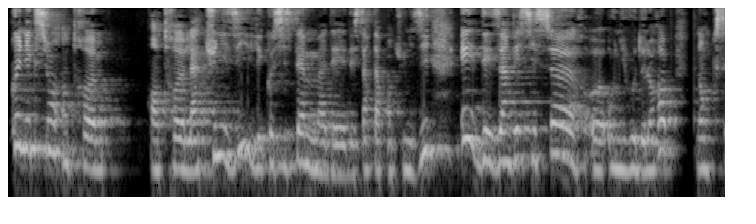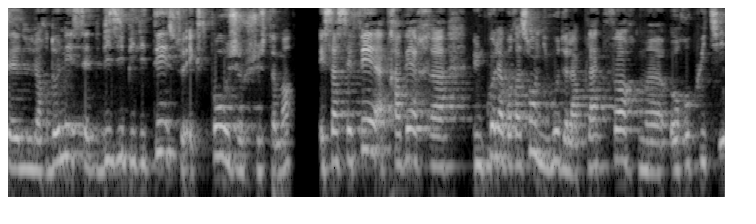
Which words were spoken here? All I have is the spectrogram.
connexion entre entre la Tunisie, l'écosystème des, des, startups en Tunisie, et des investisseurs au niveau de l'Europe. Donc, c'est leur donner cette visibilité, ce expose justement et ça s'est fait à travers euh, une collaboration au niveau de la plateforme euh, Euroquity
